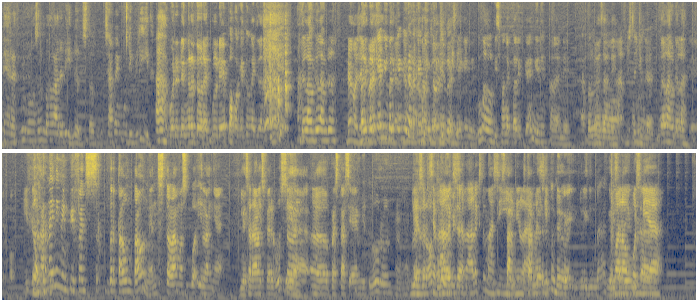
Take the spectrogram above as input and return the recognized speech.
eh Red Bull kalau nggak salah bakal ada di Indo gue. siapa yang mau dibeli gitu ah gue udah denger tuh Red Bull Depok kok itu nggak jelas banget. Udahlah udahlah udahlah udah usah balik balik lagi, balik MU balik nggak- balik MU gue malah lebih semangat balik ke MU nih malah nih. Atau lu. Habis itu juga udahlah udahlah Depok. Itu. Karena ini mimpi fans bertahun-tahun men. Setelah maksud gua hilangnya Sir Alex Ferguson Iya. eh, prestasi MU turun Hmm. Glazer Sir Otto Alex, bisa- Alex tuh masih Stan- inilah standar masih itu udah le- legend banget gak walaupun bisa dia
